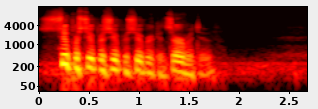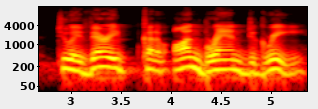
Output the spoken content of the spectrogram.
super, super, super, super conservative to a very kind of on brand degree,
